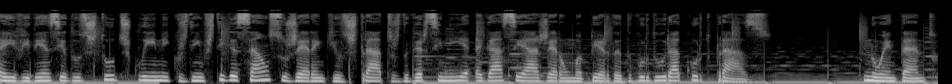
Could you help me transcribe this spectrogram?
a evidência dos estudos clínicos de investigação sugerem que os extratos de Garcinia HCA geram uma perda de gordura a curto prazo. No entanto,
